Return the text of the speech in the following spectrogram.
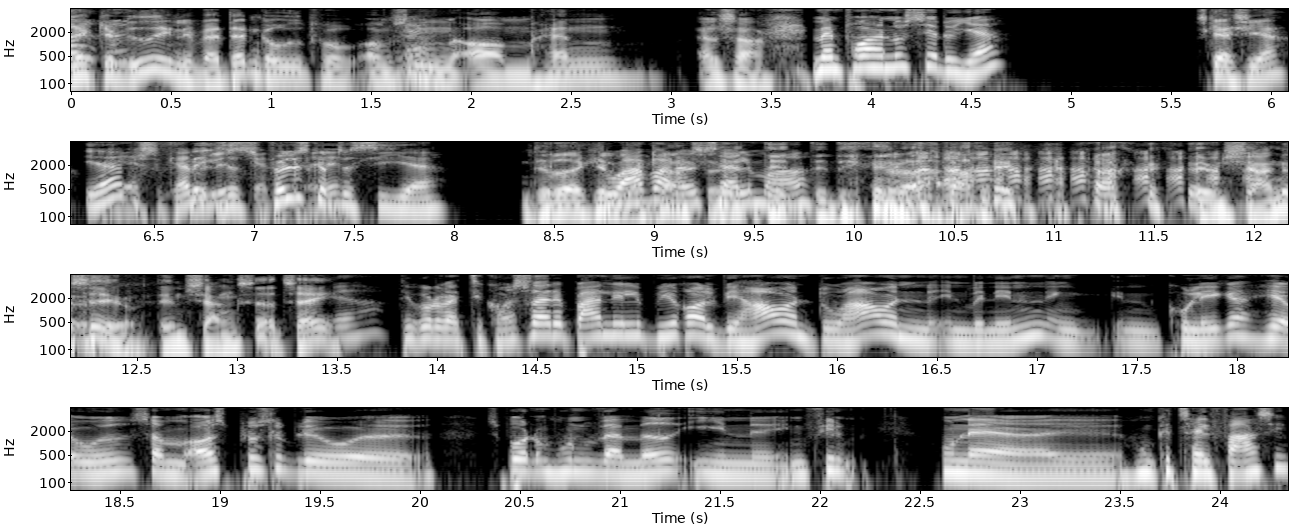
Jeg kan vide egentlig, hvad den går ud på. Om sådan, om han... Altså, Men prøv at høre, nu siger du ja. skal jeg sige ja? Ja, Ja, det. selvfølgelig skal Selvfølgelig skal du det. sige ja. Det ved jeg ikke helt, Du om jeg er arbejder jo ikke særlig meget. Det, det, det, det er jo en chance, jo. Det er en chance at tage. Ja. Det kunne da være, det kan også være, det er bare en lille birolle. Vi har jo en, du har jo en, en veninde, en, en kollega herude, som også pludselig blev øh, spurgt, om hun ville være med i en, øh, en film. Hun, er, øh, hun kan tale farsi.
